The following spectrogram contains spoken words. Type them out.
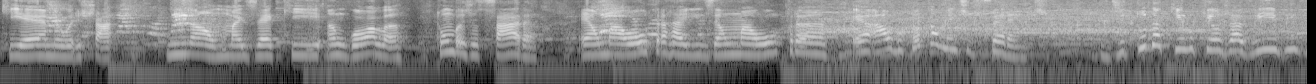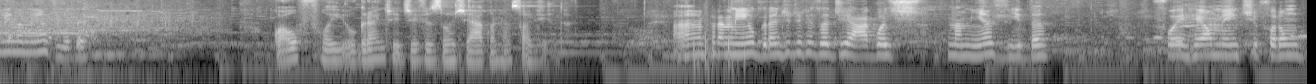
que é meu orixá. Não, mas é que Angola, Tumba Jussara, é uma outra raiz, é uma outra. é algo totalmente diferente de tudo aquilo que eu já vi e vivi na minha vida. Qual foi o grande divisor de água na sua vida? Ah, para mim, o grande divisor de águas na minha vida foi realmente foram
